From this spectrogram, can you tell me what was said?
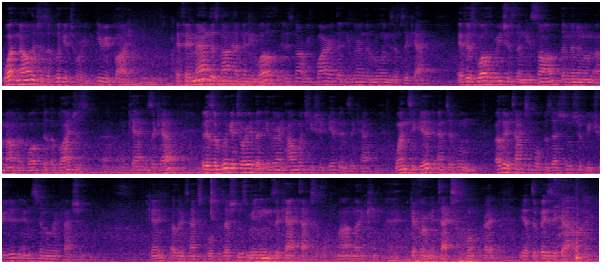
What knowledge is obligatory? He replied, If a man does not have any wealth, it is not required that he learn the rulings of zakat. If his wealth reaches the nisab, the minimum amount of wealth that obliges uh, zakat, it is obligatory that he learn how much he should give in zakat, when to give, and to whom. Other taxable possessions should be treated in similar fashion. Okay, other taxable possessions, meaning zakat taxable, not like government taxable, right? You have to pay zakat on it.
